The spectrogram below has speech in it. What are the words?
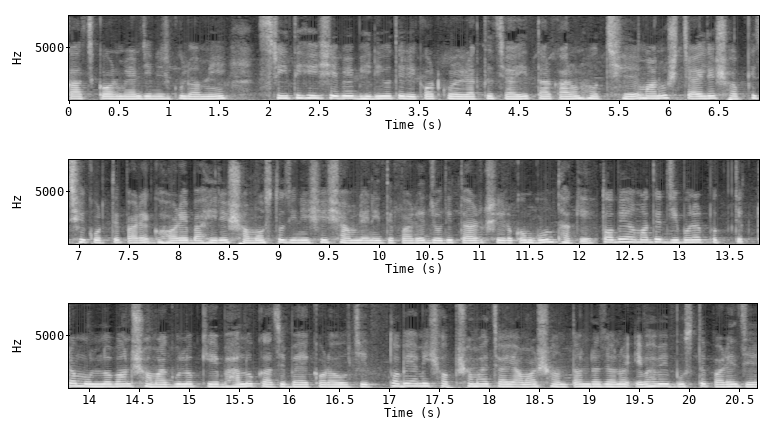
কাজকর্মের জিনিসগুলো আমি স্মৃতি হিসেবে ভিডিওতে রেকর্ড করে রাখতে চাই। তার কারণ হচ্ছে, মানুষ চাইলে সবকিছু করতে পারে, ঘরে বাহিরে সমস্ত জিনিসই সামলে নিতে পারে যদি তার সেরকম গুণ থাকে। তবে আমাদের জীবনের প্রত্যেকটা মূল্যবান সময়গুলোকে ভালো কাজে ব্যয় করা উচিত। তবে আমি সব সময় চাই আমার সন্তানরা যেন এভাবে বুঝতে পারে যে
